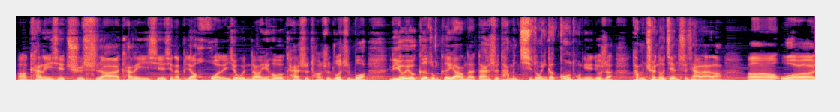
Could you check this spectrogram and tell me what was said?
啊看了一些趋势啊，看了一些现在比较火的一些文章以后开始尝试做直播，理由有各种各样的。但是他们其中一个共同点就是，他们全都坚持下来了。呃，我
